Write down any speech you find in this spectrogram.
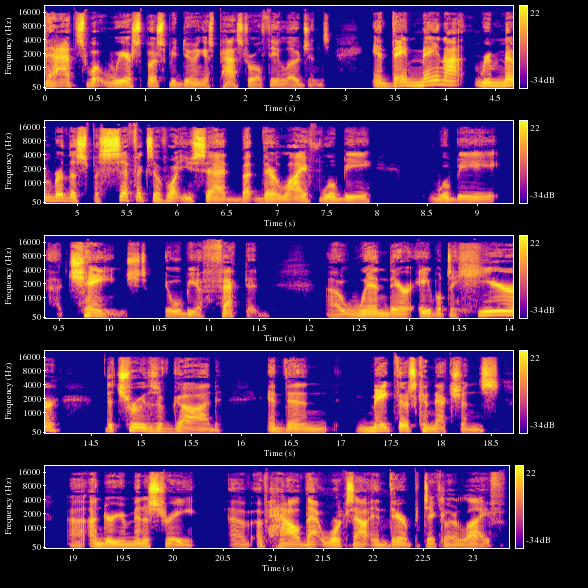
that's what we are supposed to be doing as pastoral theologians and they may not remember the specifics of what you said, but their life will be will be uh, changed. It will be affected uh, when they're able to hear the truths of God and then make those connections uh, under your ministry of, of, how that works out in their particular life.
